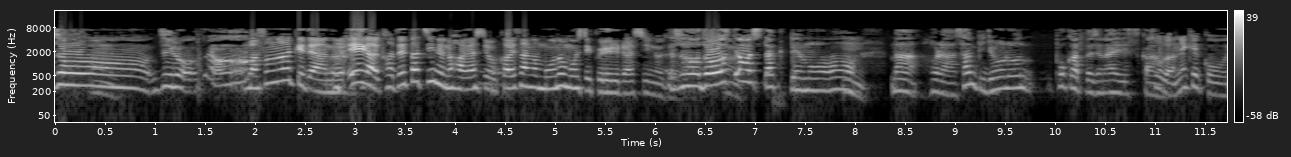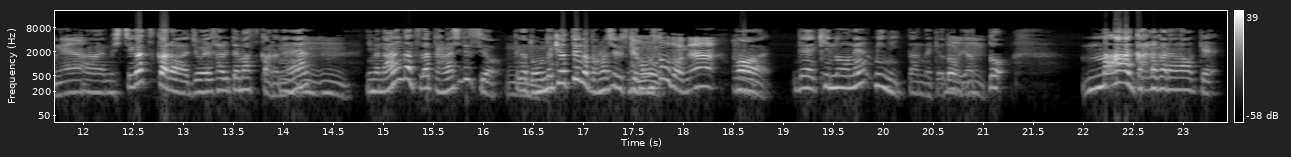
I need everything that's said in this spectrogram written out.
そう、二郎さん。まあ、そんなわけで、あの、映画、風立ちぬの話を海さんが物申してくれるらしいので。そう、どうしてもしたくても、うんまあ、ほら、賛否両論っぽかったじゃないですか。そうだね、結構ね。はい、7月から上映されてますからね。今何月だって話ですよ。うんてか、どんだけやってんだって話ですけど。うん。そうだね。はい。で、昨日ね、見に行ったんだけど、やっと。まあ、ガラガラなわけ。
